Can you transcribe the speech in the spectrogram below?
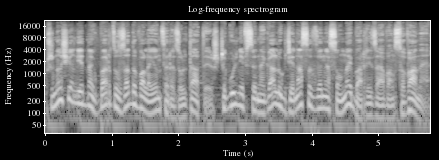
przynosi on jednak bardzo zadowalające rezultaty, szczególnie w Senegalu, gdzie nasadzenia są najbardziej zaawansowane.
